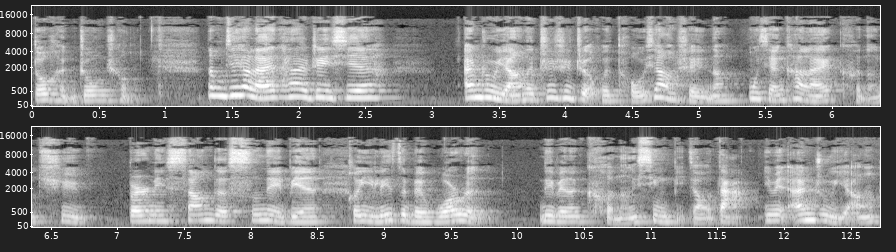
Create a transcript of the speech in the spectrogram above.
都很忠诚。那么接下来他的这些安德鲁杨的支持者会投向谁呢？目前看来，可能去 Bernie Sanders 那边和 Elizabeth Warren。那边的可能性比较大，因为安柱杨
